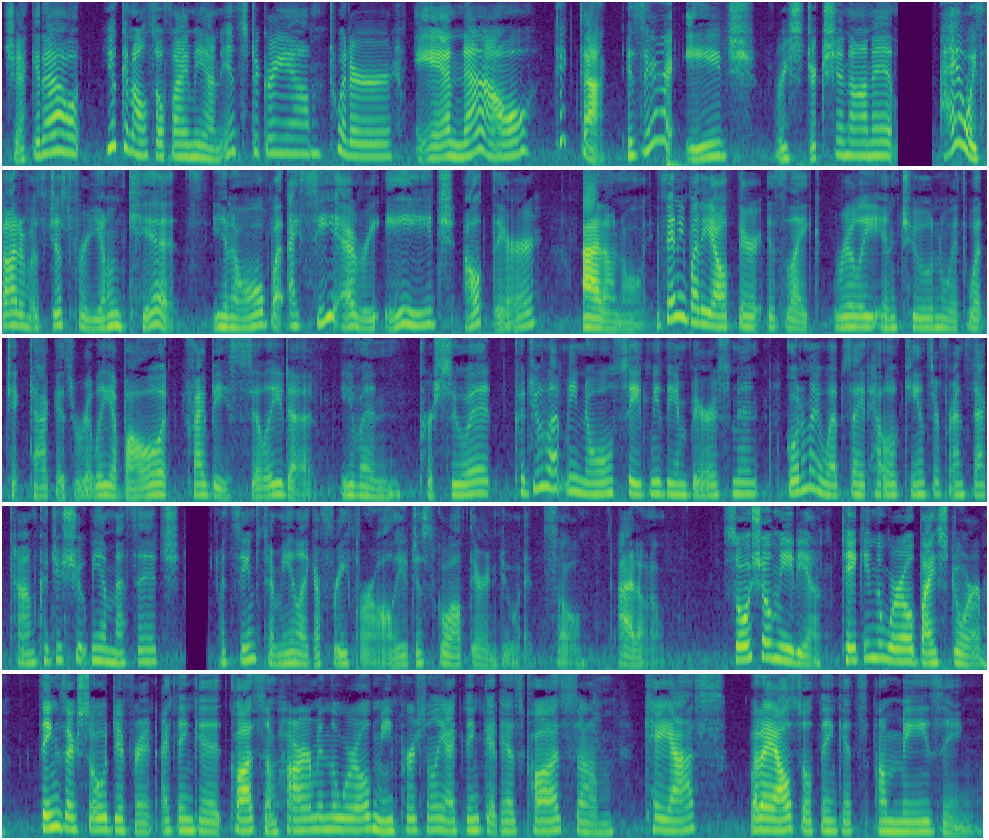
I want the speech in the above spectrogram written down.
Check it out. You can also find me on Instagram, Twitter, and now TikTok. Is there an age restriction on it? I always thought it was just for young kids, you know, but I see every age out there. I don't know. If anybody out there is like really in tune with what TikTok is really about, if I'd be silly to even pursue it, could you let me know? Save me the embarrassment. Go to my website, hellocancerfriends.com. Could you shoot me a message? It seems to me like a free for all. You just go out there and do it. So, I don't know. Social media, taking the world by storm. Things are so different. I think it caused some harm in the world. Me personally, I think it has caused some chaos, but I also think it's amazing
